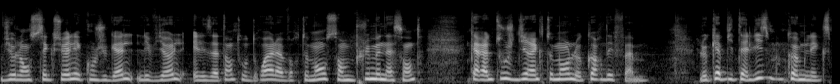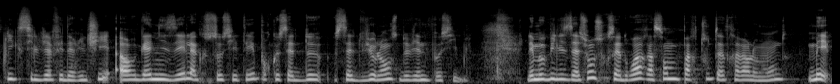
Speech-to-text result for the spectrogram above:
violences sexuelles et conjugales, les viols et les atteintes au droit à l'avortement semblent plus menaçantes car elles touchent directement le corps des femmes. Le capitalisme, comme l'explique Silvia Federici, a organisé la société pour que cette, cette, violence devienne possible. Les mobilisations sur ces droits rassemblent partout à travers le monde, mais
